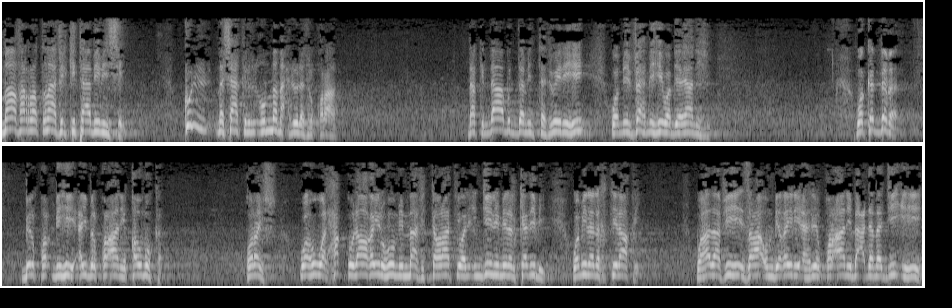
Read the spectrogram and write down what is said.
ما فرطنا في الكتاب من شيء. كل مشاكل الأمة محلولة في القرآن. لكن لا بد من تثويره ومن فهمه وبيانه. وكذب به أي بالقرآن قومك قريش. وهو الحق لا غيره مما في التوراة والإنجيل من الكذب ومن الاختلاق. وهذا فيه إزراء بغير أهل القرآن بعد مجيئه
